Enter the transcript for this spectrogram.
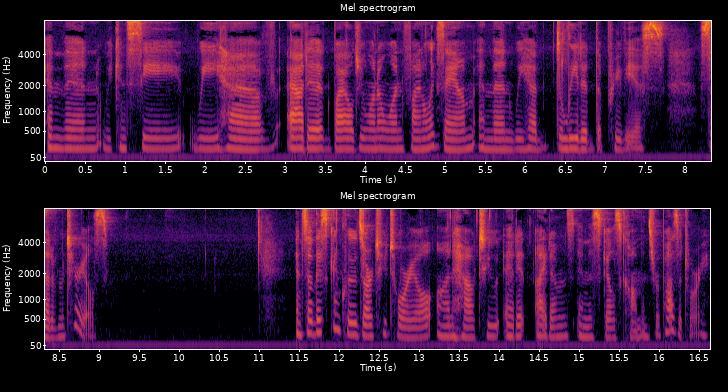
And then we can see we have added Biology 101 final exam and then we had deleted the previous set of materials. And so this concludes our tutorial on how to edit items in the Skills Commons repository.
